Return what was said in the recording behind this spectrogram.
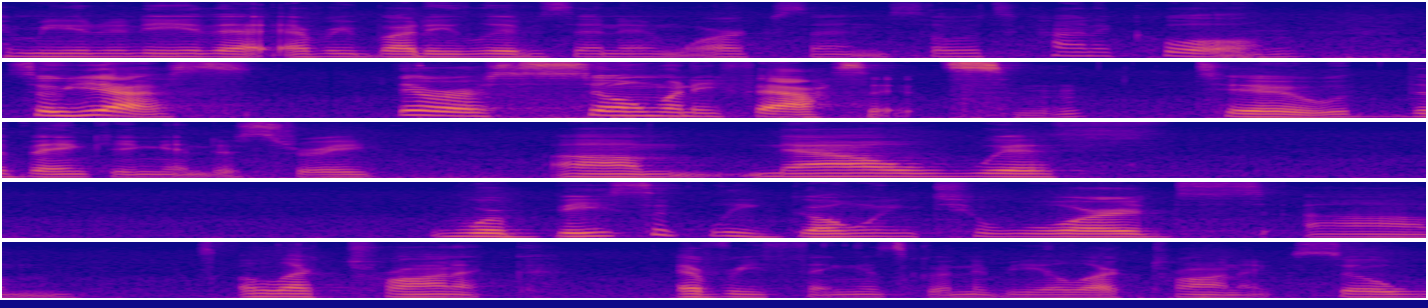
community that everybody lives in and works in. So it's kind of cool. Mm-hmm. So yes, there are so many facets mm-hmm. to the banking industry. Um, now with we're basically going towards um, electronic. Everything is going to be electronic. So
